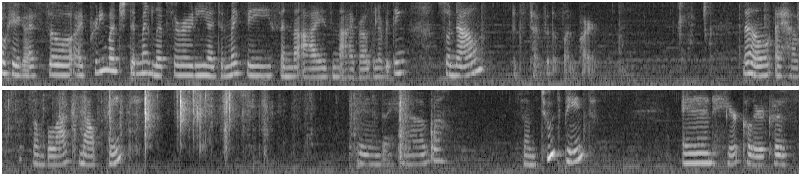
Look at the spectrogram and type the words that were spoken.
Okay guys, so I pretty much did my lips already. I did my face and the eyes and the eyebrows and everything. So now it's time for the fun part. Now I have some black mouth paint. And I have some tooth paint and hair color because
